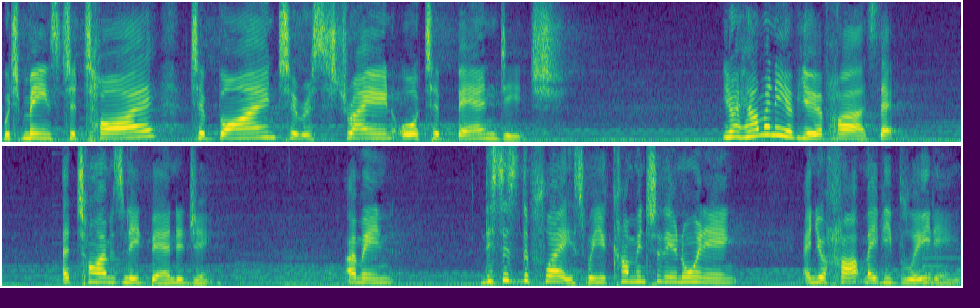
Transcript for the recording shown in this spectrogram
which means to tie, to bind, to restrain, or to bandage. You know, how many of you have hearts that at times need bandaging? I mean, this is the place where you come into the anointing and your heart may be bleeding.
